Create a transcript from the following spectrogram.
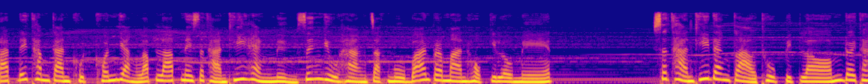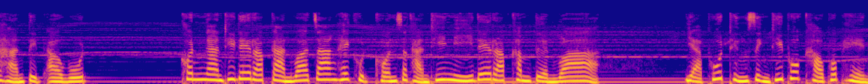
รัฐได้ทำการขุดค้นอย่างลับๆ ในสถานที่แห่งหนึ่ง ซึ่งอยู่ห่างจากหมู่บ้านประมาณ 6 กิโลเมตร สถานที่ดังกล่าวถูกปิดล้อมโดยทหารติดอาวุธ คนงานที่ได้รับการว่าจ้างให้ขุดค้นสถานที่นี้ได้รับคำเตือนว่า อย่าพูดถึงสิ่งที่พวกเขาพบเห็น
